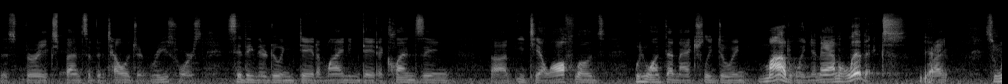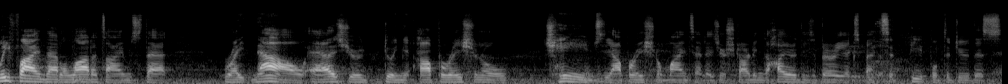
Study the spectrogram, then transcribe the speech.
this very expensive, intelligent resource, sitting there doing data mining, data cleansing, uh, ETL offloads. We want them actually doing modeling and analytics, yeah. right? So we find that a lot of times that right now, as you're doing the operational change, the operational mindset, as you're starting to hire these very expensive people to do this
